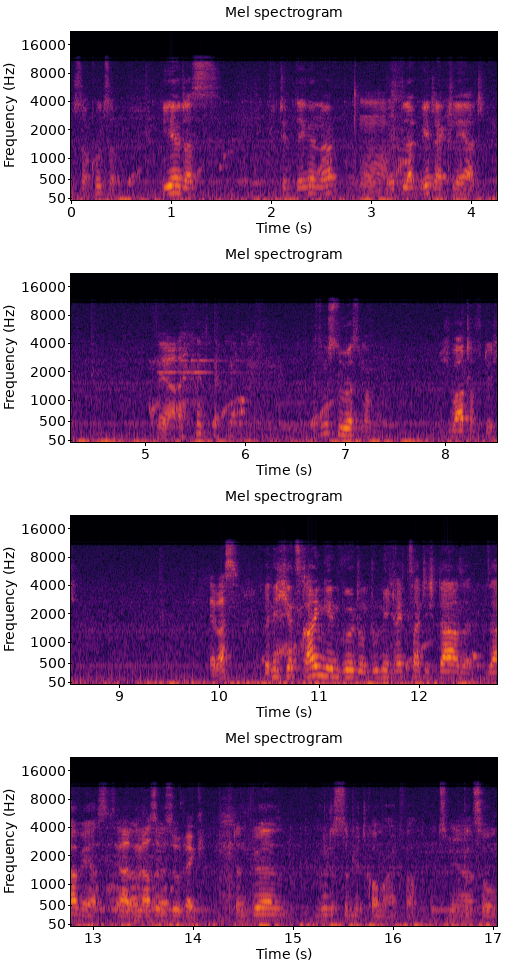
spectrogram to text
ist doch gut so. Hier, das. Mit den Dingen, ne? Ja. Wird, wird erklärt. Ja. Jetzt musst du das machen. Ich warte auf dich. Ey, was? Wenn ich jetzt reingehen würde und du nicht rechtzeitig da, da wärst, Ja, dann dann, war sowieso weg. dann wär, würdest du mitkommen einfach. Und Ja. mitgezogen.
